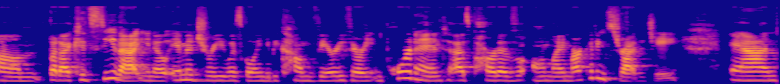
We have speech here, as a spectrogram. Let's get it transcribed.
Um, but I could see that, you know, imagery was going to become very, very important as part of online marketing strategy. And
